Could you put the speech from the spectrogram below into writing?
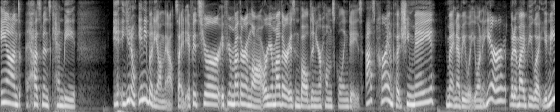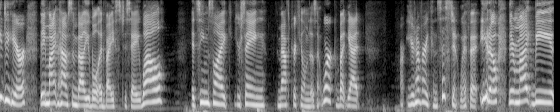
And husbands can be you know anybody on the outside if it's your if your mother-in-law or your mother is involved in your homeschooling days ask her input she may might not be what you want to hear but it might be what you need to hear they might have some valuable advice to say well it seems like you're saying the math curriculum doesn't work, but yet you're not very consistent with it. You know, there might be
